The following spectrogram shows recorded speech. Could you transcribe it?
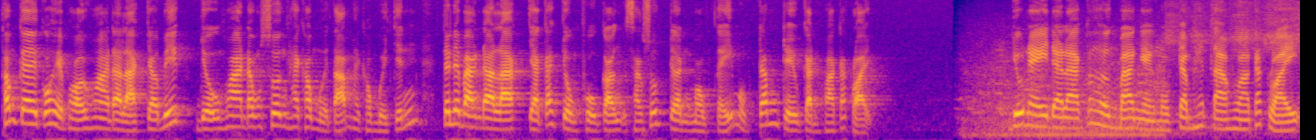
Thống kê của Hiệp hội Hoa Đà Lạt cho biết vụ hoa đông xuân 2018-2019 trên địa bàn Đà Lạt và các vùng phụ cận sản xuất trên 1 tỷ 100 triệu cành hoa các loại. Vụ này Đà Lạt có hơn 3.100 hecta hoa các loại,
